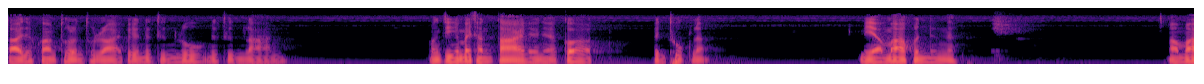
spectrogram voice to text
ตายด้วยความทุรนทุรายก็จะนึกถึงลูกนึกถึงหลาน บางทียังไม่ทันตายเลยเนี่ย ก็เป็นทุกข์แล้วมีอาม่าคนหนึ่งนะอาม่า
